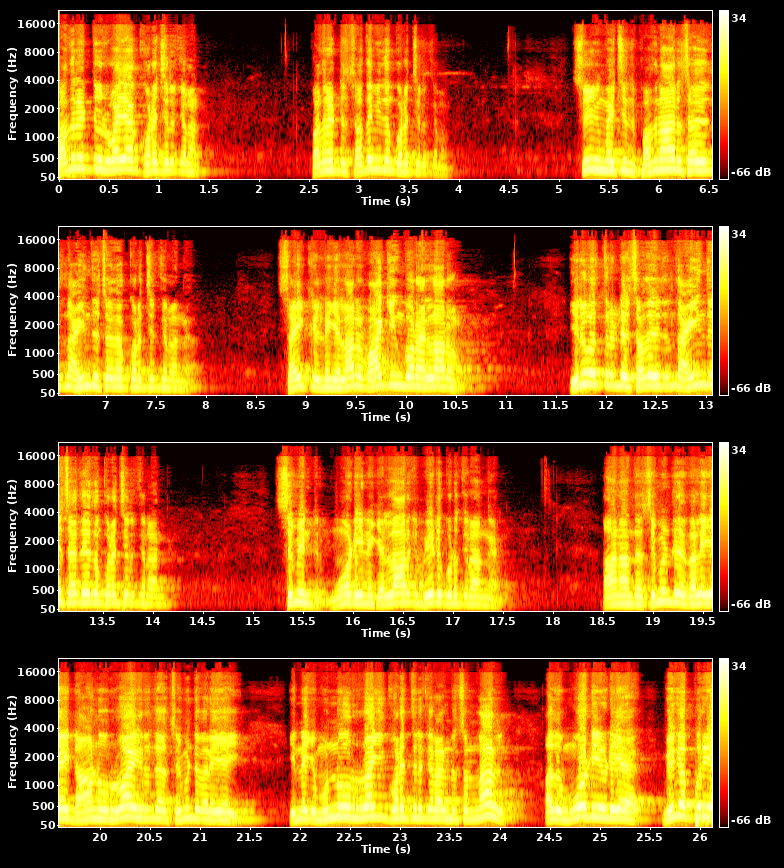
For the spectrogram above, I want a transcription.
பதினெட்டு ரூபாயா குறைச்சிருக்கிறாங்க பதினெட்டு சதவீதம் குறைச்சிருக்கிறாங்க ஸ்விங் மெஷின் பதினாறு சதவீதம் ஐந்து சதவீதம் குறைச்சிருக்கிறாங்க. சைக்கிள் நீங்கள் எல்லாரும் வாக்கிங் போகிறோம் எல்லாரும். இருபத்தி ரெண்டு சதவீதம் ஐந்து சதவீதம் குறைச்சிருக்கிறாங்க. சிமெண்ட் மோடி இன்னைக்கு எல்லாருக்கும் வீடு கொடுக்குறாங்க. ஆனா அந்த சிமெண்ட் விலையை நானூறு ரூபாய் இருந்த சிமெண்ட் விலையை இன்னைக்கு முன்னூறு ரூபாய்க்கு குறைத்திருக்கிறார் என்று சொன்னால் அது மோடியுடைய மிகப்பெரிய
